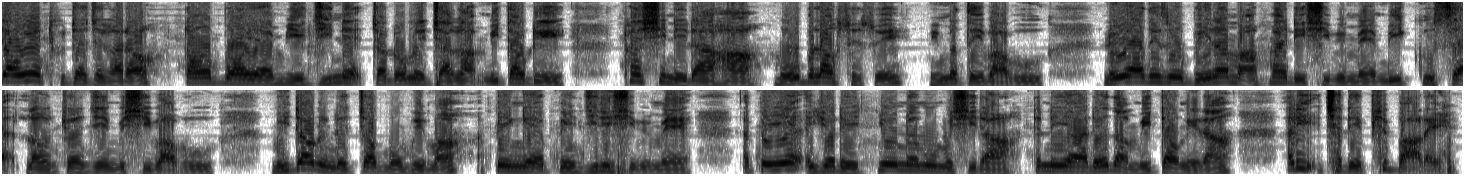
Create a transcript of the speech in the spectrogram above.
တောင်ရဲ့ထူးခြားချက်ကတော့တောင်ပေါ်ရမြေကြီးနဲ့ကြောက်တုံးတွေကြားကမီတောက်တွေထွက်ရှိနေတာဟာမိုးဘလောက်ဆွေဆွေ မီးမသေးပါဘူး။နေရာသည်ဆိုဘေးနားမှာအမှိုက်တွေရှိပေမဲ့မီးကုဆက်လောင်ကျွမ်းခြင်းမရှိပါဘူး။မီးတောက်နေတဲ့ကြောက်ပုံဘေးမှာအပင်ငယ်အပင်ကြီးတွေရှိပေမဲ့အပင်ရဲ့အရွက်တွေညှိုးနှံမှုမရှိတာတနေရာတည်းသာမီးတောက်နေတာအဲ့ဒီအချက်တွေဖြစ်ပါတယ်။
